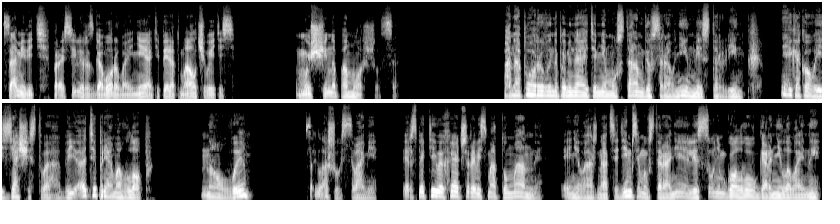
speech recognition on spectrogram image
Сами ведь просили разговор о войне, а теперь отмалчиваетесь». Мужчина поморщился. «По напору вы напоминаете мне мустангов с равнин, мистер Ринг. Никакого изящества, бьете прямо в лоб. Но, увы, соглашусь с вами, перспективы Хэтчера весьма туманны, и неважно, отсидимся мы в стороне или сунем голову в горнило войны.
